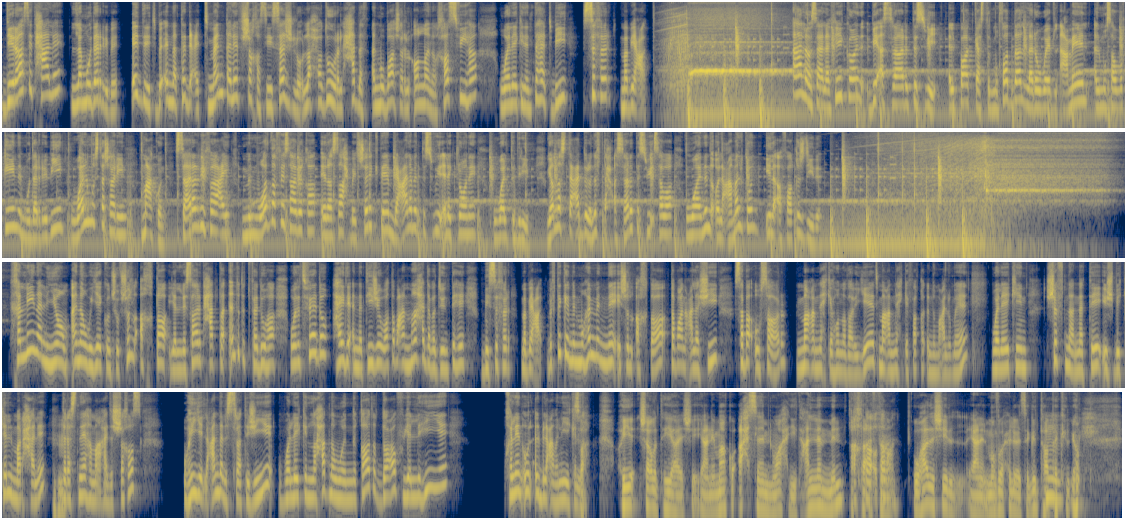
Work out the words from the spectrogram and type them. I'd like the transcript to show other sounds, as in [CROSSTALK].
دراسة حالة لمدربة قدرت بأنها تدعي 8000 شخص يسجلوا لحضور الحدث المباشر الأونلاين الخاص فيها ولكن انتهت بصفر مبيعات. أهلا وسهلا فيكم بأسرار التسويق، البودكاست المفضل لرواد الأعمال، المسوقين، المدربين والمستشارين، معكم سارة الرفاعي من موظفة سابقة إلى صاحبة شركتين بعالم التسويق الإلكتروني والتدريب، يلا استعدوا لنفتح أسرار التسويق سوا وننقل عملكم إلى أفاق جديدة. خلينا اليوم أنا وياكم نشوف شو الأخطاء يلي صارت حتى أنتم تتفادوها وتتفادوا هيدي النتيجة وطبعا ما حدا بده ينتهي بصفر مبيعات. بفتكر من المهم نناقش الأخطاء طبعا على شيء سبق وصار. ما عم نحكي هون نظريات ما عم نحكي فقط إنه معلومات ولكن شفنا نتائج بكل مرحلة درسناها مع هذا الشخص وهي اللي عندها الاستراتيجية ولكن لاحظنا وين نقاط الضعف يلي هي وخلينا نقول قلب العملية كلها. صح. هي شغلة هي هاي الشيء يعني ماكو أحسن من واحد يتعلم من أخطاء طبعا. وهذا الشيء يعني الموضوع حلو it's good topic اليوم.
